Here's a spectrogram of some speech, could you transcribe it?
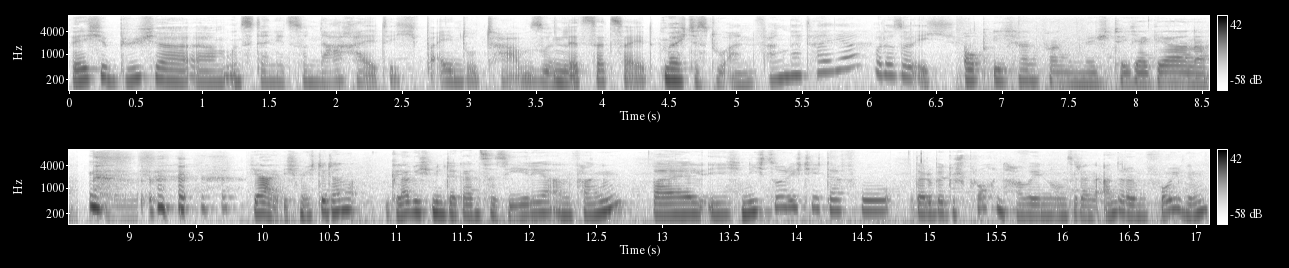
welche Bücher ähm, uns dann jetzt so nachhaltig beeindruckt haben, so in letzter Zeit. Möchtest du anfangen, Natalia, oder soll ich? Ob ich anfangen möchte? Ja, gerne. ja, ich möchte dann, glaube ich, mit der ganzen Serie anfangen, weil ich nicht so richtig davor, darüber gesprochen habe in unseren anderen Folgen.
